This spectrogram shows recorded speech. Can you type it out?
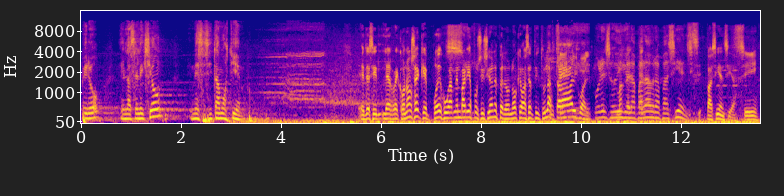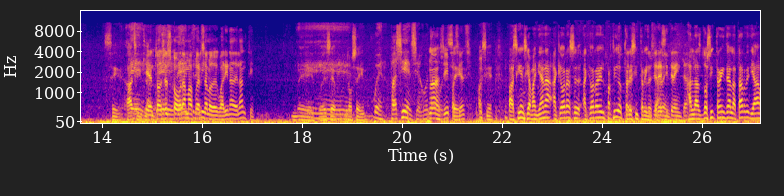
pero en la selección necesitamos tiempo. Es decir, le reconoce que puede jugarle en varias posiciones, pero no que va a ser titular. Tal cual. Por eso dije la palabra paciencia. Paciencia. Sí. Sí. Ah, sí, Y entonces Eh, cobra eh, más eh, fuerza lo de Guarín adelante. Eh, puede ser, no sé. Bueno, paciencia, Juan. Ah, sí, paciencia. Paciencia. Paciencia. Mañana, ¿a qué hora es, a qué hora es el partido? 3 y 30. 3 y 30. A las 2 y 30 de la tarde ya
